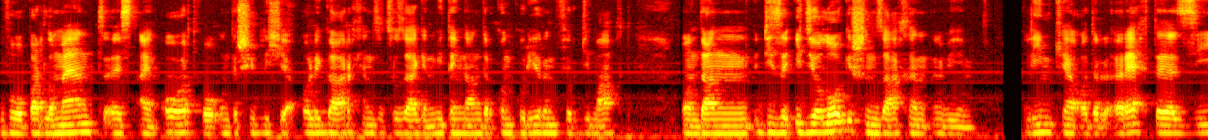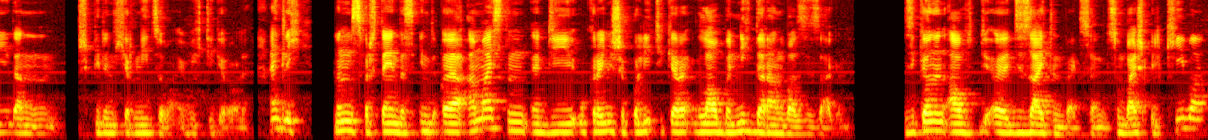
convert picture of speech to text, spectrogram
wo Parlament ist ein Ort, wo unterschiedliche Oligarchen sozusagen miteinander konkurrieren für die Macht. Und dann diese ideologischen Sachen wie Linke oder Rechte, sie dann spielen hier nicht so eine wichtige Rolle. Eigentlich, man muss verstehen, dass in, äh, am meisten äh, die ukrainischen Politiker glauben nicht daran, was sie sagen. Sie können auch die, äh, die Seiten wechseln. Zum Beispiel Kiva,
